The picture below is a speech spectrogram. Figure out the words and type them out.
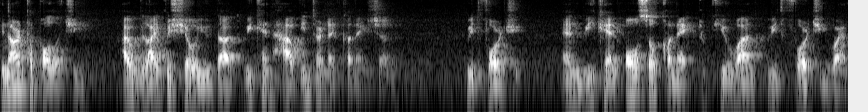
In our topology, I would like to show you that we can have internet connection with 4G and we can also connect to QuWAN with 4G WAN.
